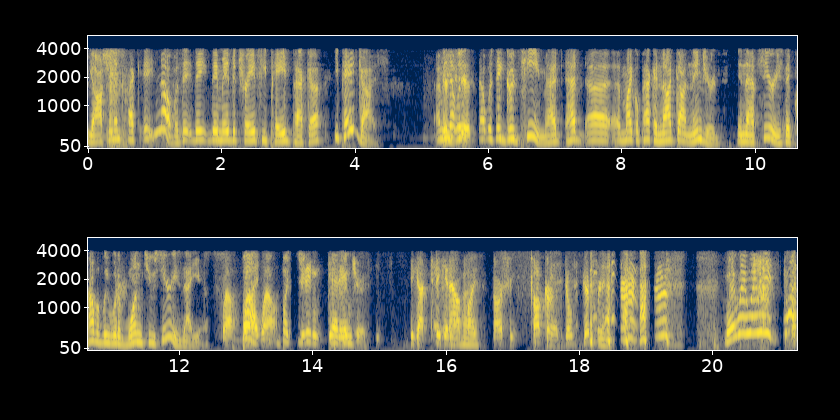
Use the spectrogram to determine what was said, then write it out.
Yashin and Peca. No, but they they they made the trades. He paid Peca. He paid guys. I mean, that was that was a good team. Had had uh, Michael Peca not gotten injured in that series, they probably would have won two series that year. well, But- well, well. but he didn't get you can- injured. He got taken out by Right. Darcy Tucker. Don't get me. Wait, wait, wait, wait, Scott,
